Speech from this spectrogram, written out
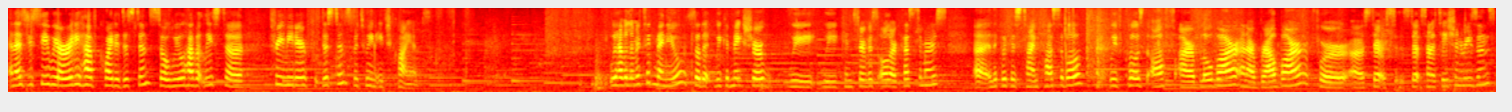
And as you see, we already have quite a distance, so we will have at least a three meter distance between each client. We have a limited menu so that we can make sure we, we can service all our customers uh, in the quickest time possible. We've closed off our blow bar and our brow bar for uh, sanitation reasons.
